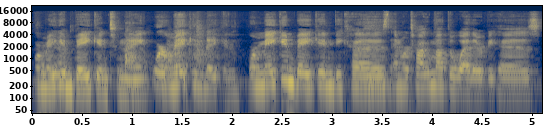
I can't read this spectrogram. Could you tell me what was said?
We're making bacon tonight. We're ma- making bacon. We're making bacon because, and we're talking about the weather because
